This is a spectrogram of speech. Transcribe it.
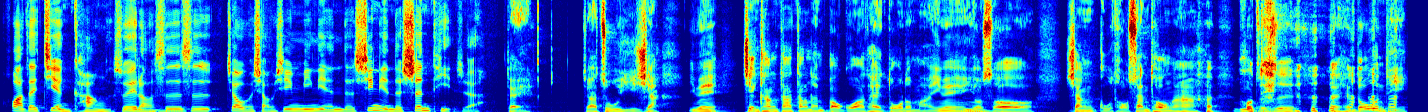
画在健康，所以老师是叫我小心明年的新年的身体，是吧？对，就要注意一下，因为健康它当然包括太多了嘛，因为有时候像骨头酸痛啊，或者是 很多问题，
